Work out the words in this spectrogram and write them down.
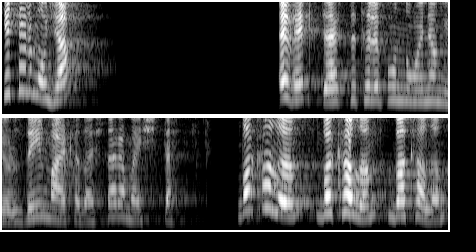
Geçelim hocam. Evet, derste telefonla oynamıyoruz değil mi arkadaşlar ama işte. Bakalım, bakalım, bakalım.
